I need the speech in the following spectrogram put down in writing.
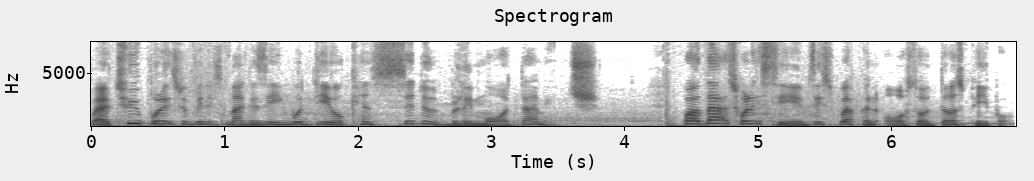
where two bullets within its magazine would deal considerably more damage. Well that's what it seems this weapon also does people.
